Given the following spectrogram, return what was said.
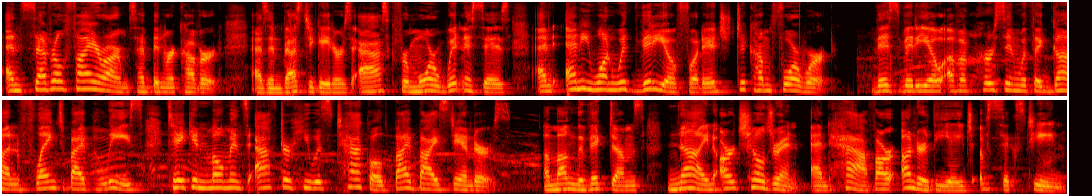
and several firearms have been recovered as investigators ask for more witnesses and anyone with video footage to come forward. This video of a person with a gun flanked by police taken moments after he was tackled by bystanders. Among the victims, nine are children and half are under the age of 16.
